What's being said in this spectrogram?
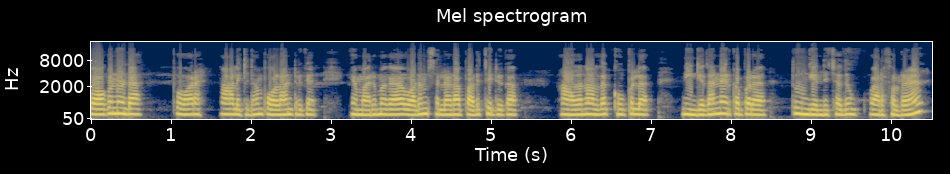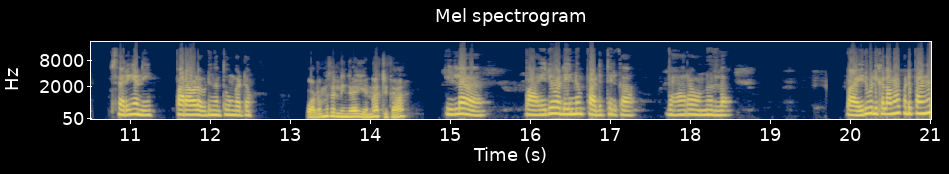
போகணும்டா. போறேன். நாளைக்கு தான் போலான்ட்டு இருக்கேன். என் மருமக உடம்பு சரியில்லடா படிச்சிட்டு இருக்கா. அதனால தான் கூப்பிடல. நீங்க தானே இருக்க போற? தூங்கி எந்திரிச்சதும் வர சொல்றேன். சரிங்க நீ. பரவாயில்ல விடுங்க தூங்கட்டும். உடம்பு சரியில்லைங்கிற என்னாச்சுக்கா? இல்ல வயிறு வலின்னு படுத்திருக்கா. வேற ஒன்றும் இல்லை. வயிறு வலிக்கலாமா படுப்பாங்க?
